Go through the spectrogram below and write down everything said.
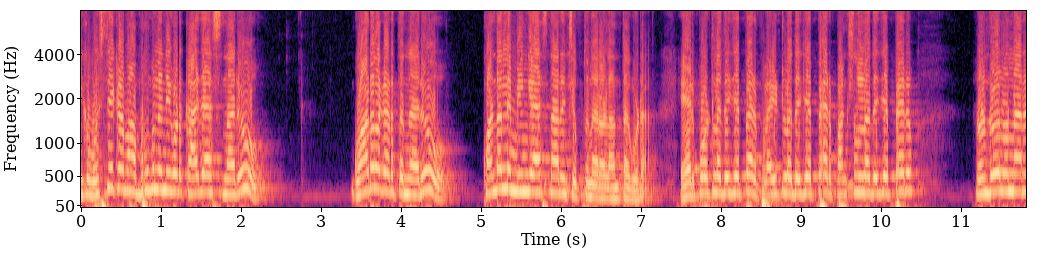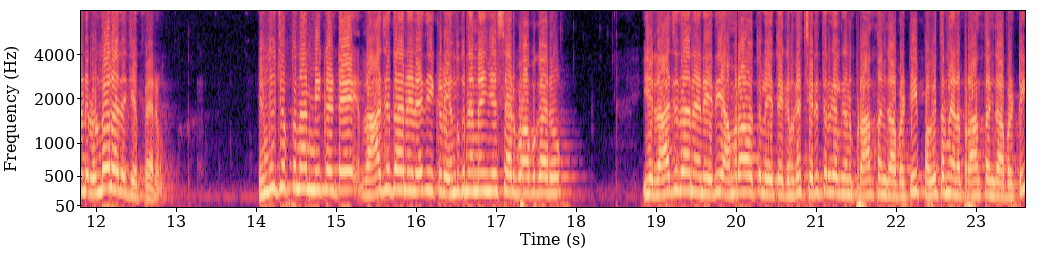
ఇక వస్తే ఇక్కడ మా భూములన్నీ కూడా కాజేస్తున్నారు. గోడలు కడుతున్నారు. కొండల్ని మింగేస్తున్నారని చెప్తున్నారు వాళ్ళంతా కూడా. ఎయిర్పోర్ట్లో అదే చెప్పారు ఫ్లైట్లో అదే చెప్పారు ఫంక్షన్లో అదే చెప్పారు. రెండు రోజులు ఉన్నారని రెండు రోజులు అదే చెప్పారు. ఎందుకు చెప్తున్నాను మీకంటే రాజధాని అనేది ఇక్కడ ఎందుకు నిర్ణయం చేశారు బాబు గారు? ఈ రాజధాని అనేది అమరావతిలో అయితే కనుక చరిత్ర కలిగిన ప్రాంతం కాబట్టి పవిత్రమైన ప్రాంతం కాబట్టి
